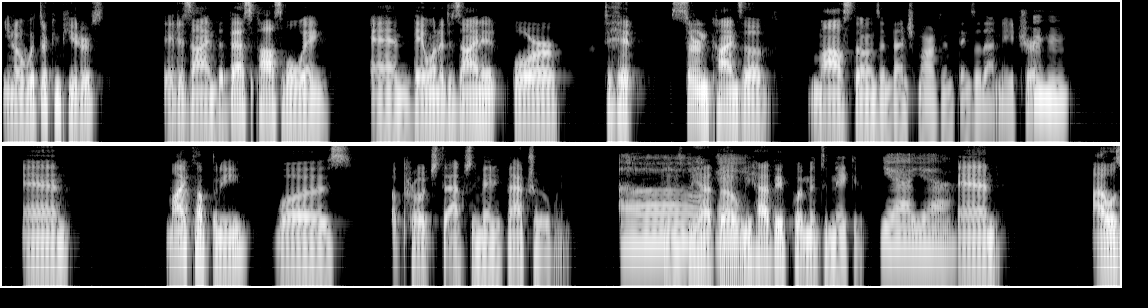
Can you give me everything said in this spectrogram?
you know, with their computers, they design the best possible wing and they want to design it for to hit certain kinds of milestones and benchmarks and things of that nature. Mhm. And my company was approached to actually manufacture the wing because Oh. we had the we had the equipment to make it Yeah, yeah. and I was,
